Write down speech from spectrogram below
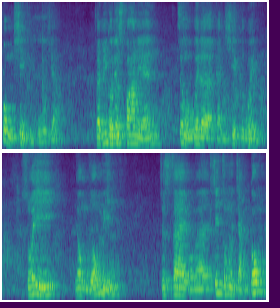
奉献给国家。在民国六十八年，政府为了感谢各位。所以用农民，就是在我们先总统讲功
